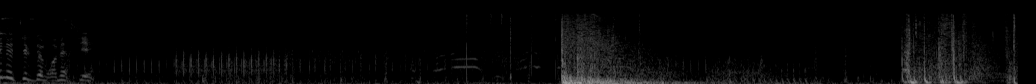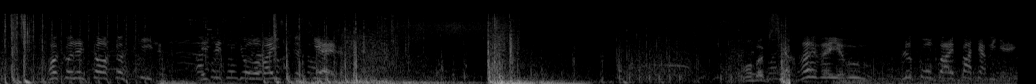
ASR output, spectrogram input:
Inutile de me remercier. Reconnaissance hostile. Les espions envahissent le ciel. On m'observe. Réveillez-vous. Le combat est pas terminé.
